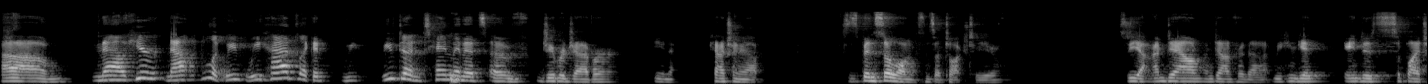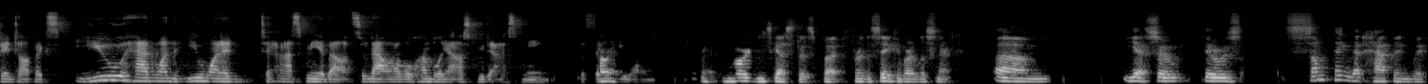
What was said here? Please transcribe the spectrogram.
um now here now look we we had like a we we've done 10 minutes of jibber jabber you know catching up. Because it's been so long since i've talked to you. So yeah i'm down i'm down for that. We can get into supply chain topics. You had one that you wanted to ask me about so now i will humbly ask you to ask me the thing right. you wanted. Right. We've already discussed this but for the sake of our listener um yeah so there was something that happened with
